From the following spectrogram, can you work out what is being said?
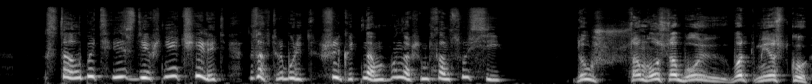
— стал быть, и здешняя челядь завтра будет шикать нам в нашем Сан-Суси. — Да уж, само собой, в отместку,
